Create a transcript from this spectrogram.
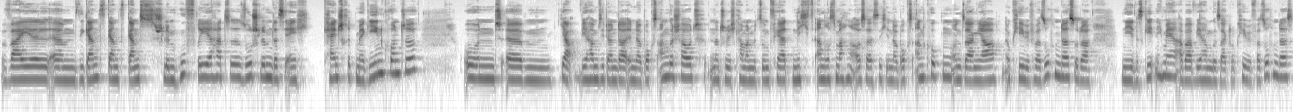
weil ähm, sie ganz, ganz, ganz schlimm Hufrehe hatte, so schlimm, dass sie eigentlich keinen Schritt mehr gehen konnte. Und ähm, ja, wir haben sie dann da in der Box angeschaut. Natürlich kann man mit so einem Pferd nichts anderes machen, außer es sich in der Box angucken und sagen, ja, okay, wir versuchen das oder nee, das geht nicht mehr. Aber wir haben gesagt, okay, wir versuchen das.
